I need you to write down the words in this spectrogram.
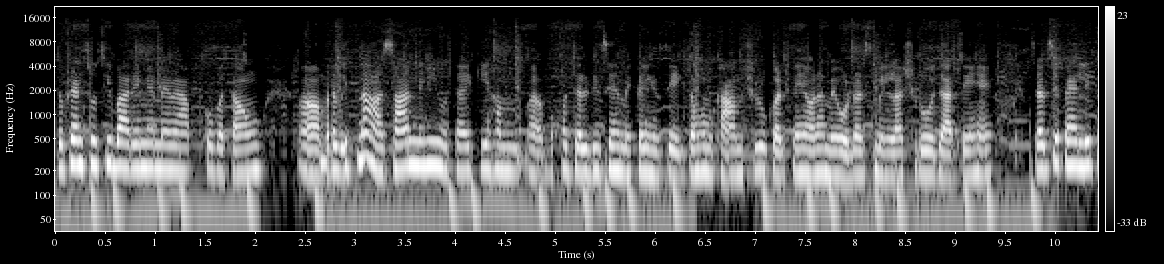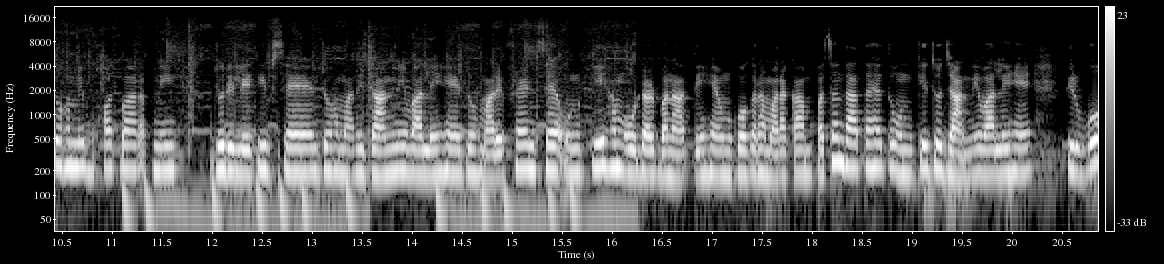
तो फ्रेंड्स उसी बारे में मैं आपको बताऊँ मतलब इतना आसान नहीं होता है कि हम बहुत जल्दी से हमें कहीं से एकदम हम काम शुरू करते हैं और हमें ऑर्डर्स मिलना शुरू हो जाते हैं। सबसे पहले तो हमें बहुत बार अपने जो रिलेटिव्स हैं, जो हमारे जानने वाले हैं, जो हमारे फ्रेंड्स हैं, उनके हम ऑर्डर बनाते हैं। उनको अगर हमारा काम पसंद आता है तो उनके जो जानने वाले हैं, फिर वो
